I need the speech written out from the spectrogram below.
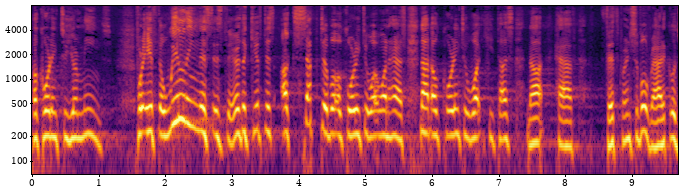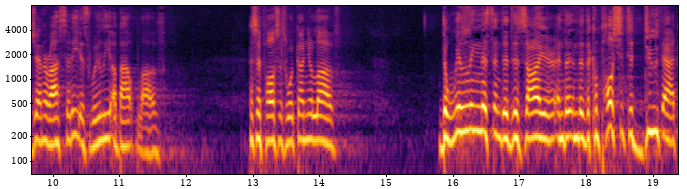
according to your means. For if the willingness is there, the gift is acceptable according to what one has, not according to what he does not have. Fifth principle radical generosity is really about love. As Paul says, work on your love. The willingness and the desire and, the, and the, the compulsion to do that.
